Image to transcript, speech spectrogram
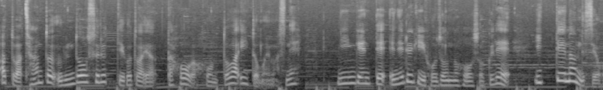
あとはちゃんと運動するっていうことはやった方が本当はいいと思いますね。人間ってエネルギー保存の法則で一定なんですよ。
